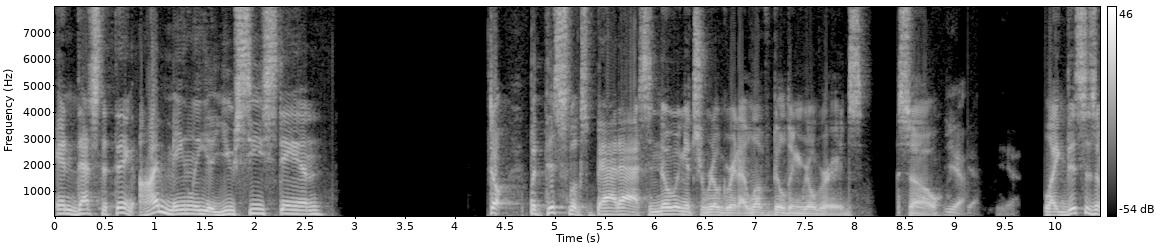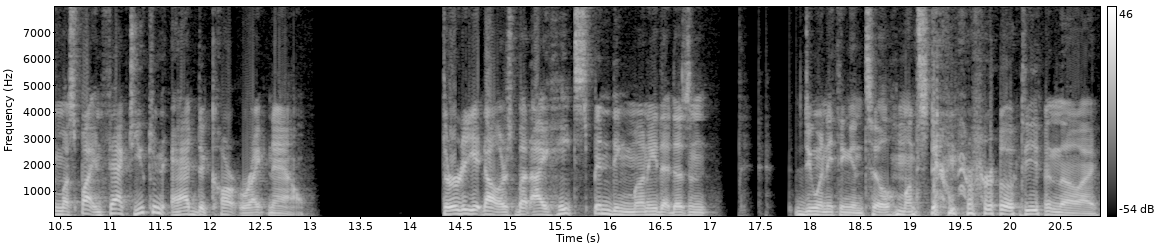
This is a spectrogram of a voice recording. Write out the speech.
and that's the thing. I'm mainly a UC stan. Don't, but this looks badass, and knowing it's a real grade, I love building real grades. So, Yeah, yeah. like, this is a must buy. In fact, you can add to cart right now. $38, but I hate spending money that doesn't do anything until months down the road, even though I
